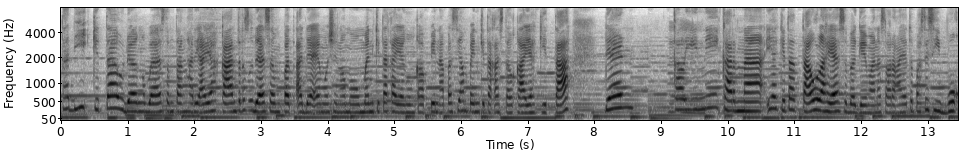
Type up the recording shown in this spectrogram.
tadi kita udah ngebahas tentang hari ayah kan, terus udah sempet ada emotional moment kita kayak ngungkapin apa sih yang pengen kita kasih tahu ke ayah kita. Dan kali ini karena ya kita tahu lah ya sebagaimana seorang ayah tuh pasti sibuk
